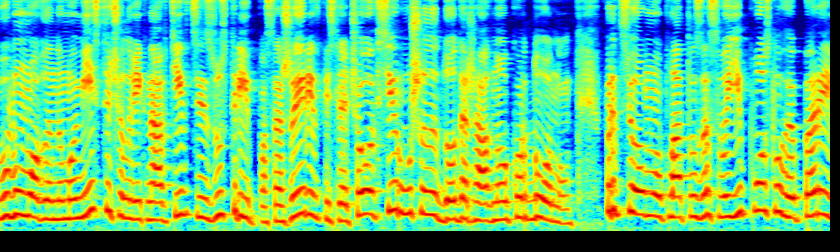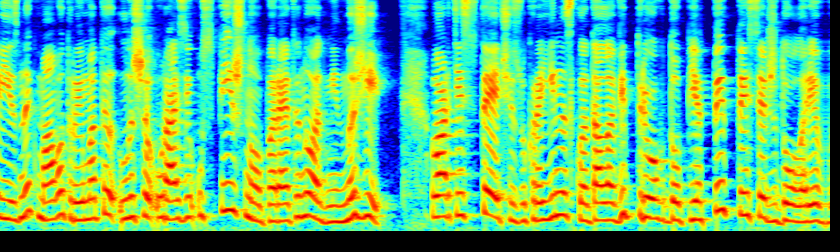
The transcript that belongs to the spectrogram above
В обумовленому місці чоловік на автівці зустрів пасажирів, після чого всі рушили до державного кордону. При цьому оплату за свої послуги перевізник мав отримати лише у разі успішного перетину адмінмежі. Вартість втечі з України складала від 3 до 5 тисяч доларів.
